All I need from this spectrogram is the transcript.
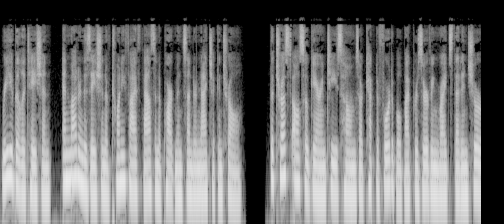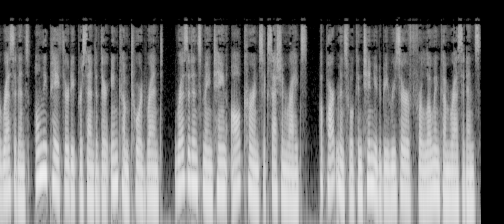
rehabilitation, and modernization of 25,000 apartments under NYCHA control. The trust also guarantees homes are kept affordable by preserving rights that ensure residents only pay 30% of their income toward rent, residents maintain all current succession rights, apartments will continue to be reserved for low income residents,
